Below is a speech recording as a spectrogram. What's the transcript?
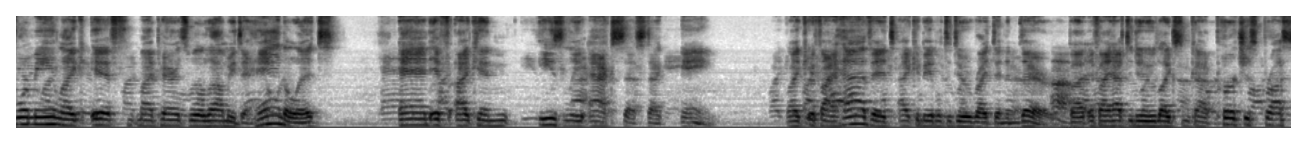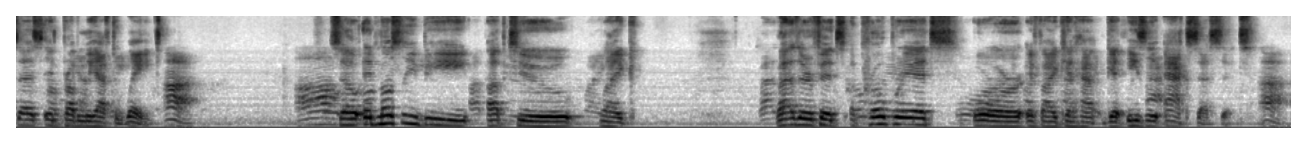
for me, like if my parents will allow me to handle it, and if I can easily access that game. Like if I have it, I can be able to do it right then and there. But if I have to do like some kind of purchase process, it'd probably have to wait. So it'd mostly be up to like rather if it's appropriate or if I can ha- get easily access it, ah.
